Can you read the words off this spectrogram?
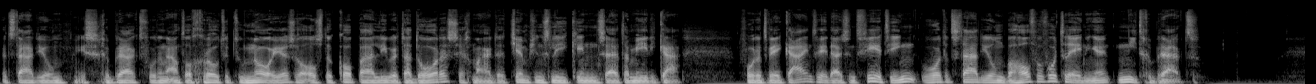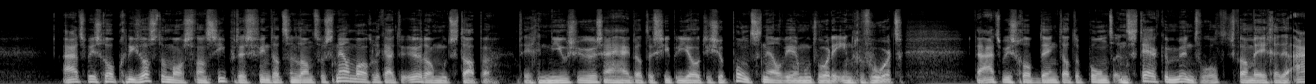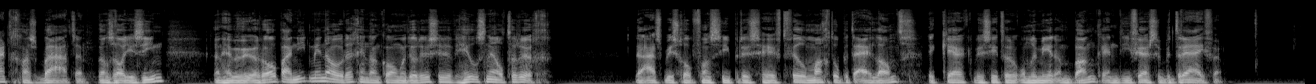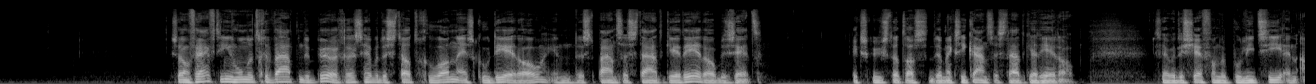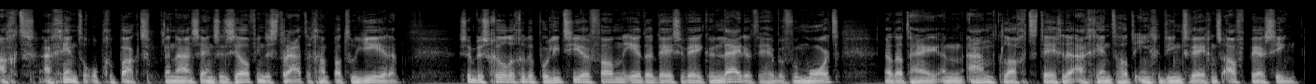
Het stadion is gebruikt voor een aantal grote toernooien... zoals de Copa Libertadores, zeg maar de Champions League in Zuid-Amerika... Voor het WK in 2014 wordt het stadion behalve voor trainingen niet gebruikt. Aartsbisschop Chrysostomos van Cyprus vindt dat zijn land zo snel mogelijk uit de euro moet stappen. Tegen Nieuwsuur zei hij dat de Cypriotische pond snel weer moet worden ingevoerd. De aartsbisschop denkt dat de pond een sterke munt wordt vanwege de aardgasbaten. Dan zal je zien, dan hebben we Europa niet meer nodig en dan komen de Russen heel snel terug. De aartsbisschop van Cyprus heeft veel macht op het eiland. De kerk bezit er onder meer een bank en diverse bedrijven. Zo'n 1500 gewapende burgers hebben de stad Juan Escudero... in de Spaanse staat Guerrero bezet. Excuus, dat was de Mexicaanse staat Guerrero. Ze hebben de chef van de politie en acht agenten opgepakt. Daarna zijn ze zelf in de straten gaan patrouilleren. Ze beschuldigen de politie ervan eerder deze week hun leider te hebben vermoord... nadat hij een aanklacht tegen de agent had ingediend wegens afpersing.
